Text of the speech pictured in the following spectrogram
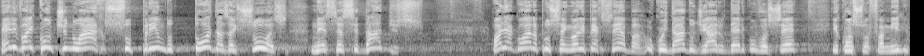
Ele vai continuar suprindo todas as suas necessidades. Olhe agora para o Senhor e perceba o cuidado diário dele com você e com a sua família.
